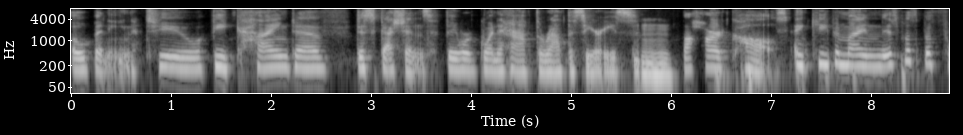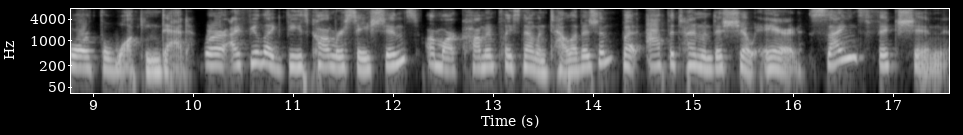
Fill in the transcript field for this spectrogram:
opening to the kind of discussions they were going to have throughout the series, mm-hmm. the hard calls. And keep in mind, this was before The Walking Dead, where I feel like these conversations are more commonplace now in television. But at the time when this show aired, science fiction,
